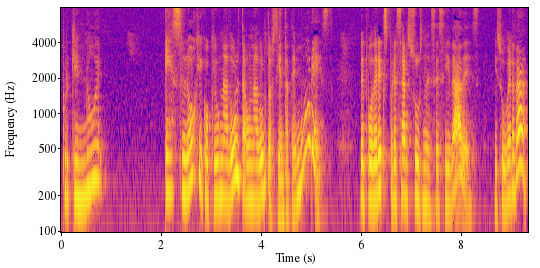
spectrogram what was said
porque no es lógico que una adulta, un adulto sienta temores de poder expresar sus necesidades y su verdad.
